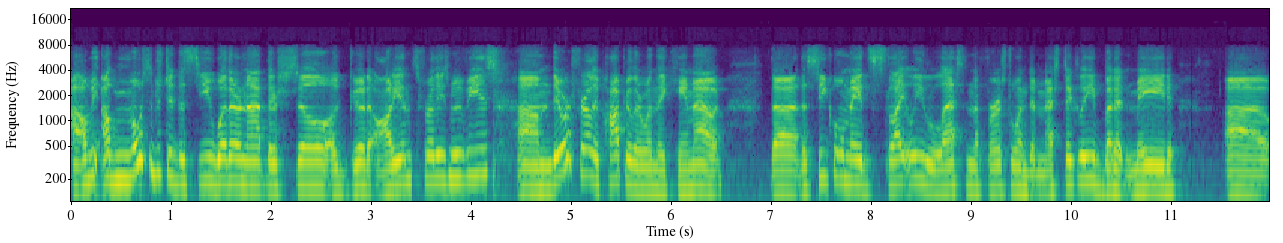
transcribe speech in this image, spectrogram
I'll be I'll be most interested to see whether or not there's still a good audience for these movies. Um, they were fairly popular when they came out. the The sequel made slightly less than the first one domestically, but it made uh,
